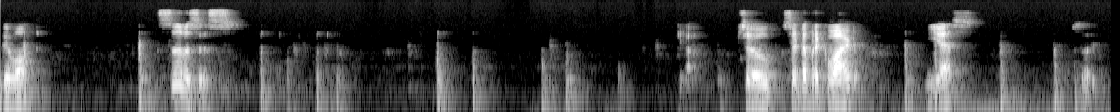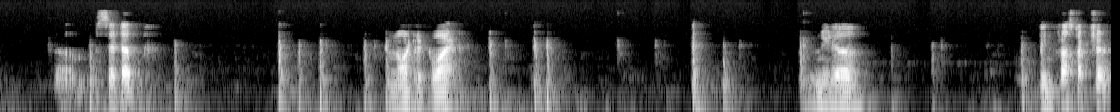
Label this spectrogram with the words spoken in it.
DevOps services. Yeah. So setup required, yes. Sorry. Um, setup not required. You need a infrastructure.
